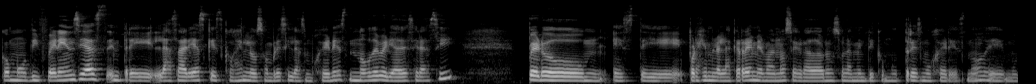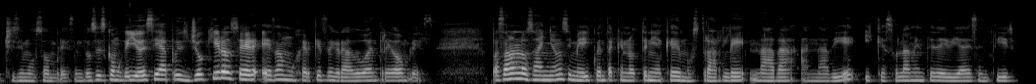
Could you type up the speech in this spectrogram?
como diferencias entre las áreas que escogen los hombres y las mujeres, no debería de ser así. Pero, este, por ejemplo, en la carrera de mi hermano se graduaron solamente como tres mujeres, ¿no? De muchísimos hombres. Entonces, como que yo decía, pues yo quiero ser esa mujer que se gradúa entre hombres. Pasaron los años y me di cuenta que no tenía que demostrarle nada a nadie y que solamente debía de sentir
